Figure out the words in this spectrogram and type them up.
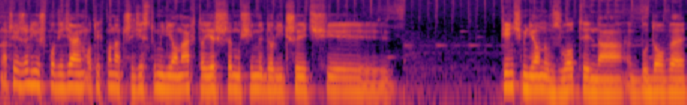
Znaczy, jeżeli już powiedziałem o tych ponad 30 milionach, to jeszcze musimy doliczyć yy, 5 milionów złotych na budowę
